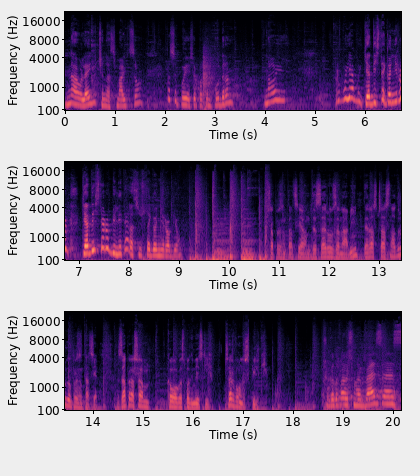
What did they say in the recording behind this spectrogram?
na oleju czy na smalcu. Posypuje się potem pudrem. No i próbujemy. Kiedyś tego nie robili, kiedyś to robili, teraz już tego nie robią. Pierwsza prezentacja deseru za nami. Teraz czas na drugą prezentację. Zapraszam koło gospodyń wiejskich Czerwone Szpilki. Przygotowałyśmy bezę z,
